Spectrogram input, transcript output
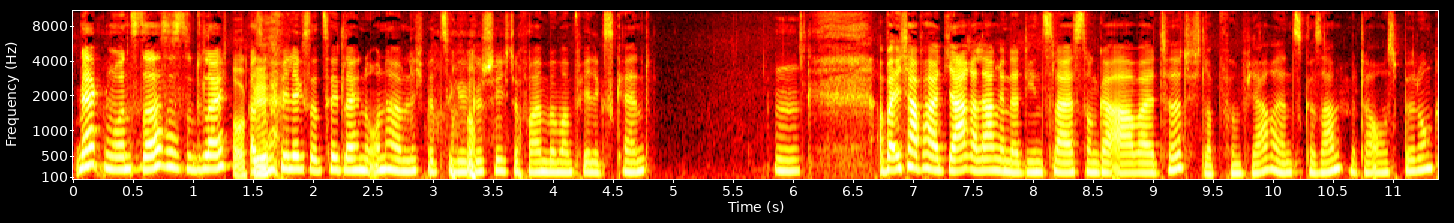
merken uns das, dass du gleich, Okay. also Felix erzählt gleich eine unheimlich witzige Geschichte, vor allem wenn man Felix kennt. Hm. Aber ich habe halt jahrelang in der Dienstleistung gearbeitet, ich glaube fünf Jahre insgesamt mit der Ausbildung.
